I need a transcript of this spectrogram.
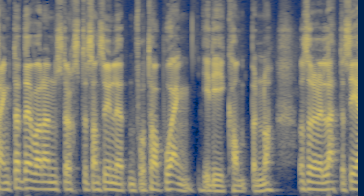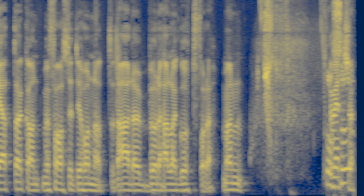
tenkte at det var den største sannsynligheten for å ta poeng i de kampene. Og så er det lett å si i etterkant med fasit i hånd at nei, det burde heller gått for det. Men Også.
